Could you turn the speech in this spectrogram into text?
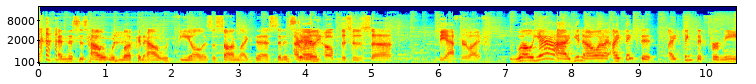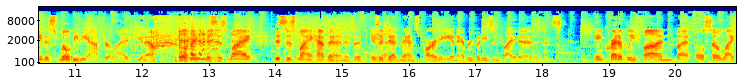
and this is how it would look and how it would feel as a song like this. And instead, I really hope this is uh, the afterlife. well, yeah, you know, and I, I think that I think that for me, this will be the afterlife. You know, like this is my this is my heaven is a is Yeah. a dead man's party, and everybody's invited, and it's incredibly fun, but also like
